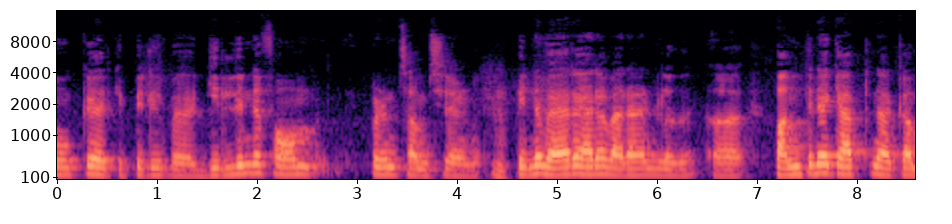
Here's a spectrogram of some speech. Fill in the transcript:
നോക്കുകയായിരിക്കും പിന്നെ ഗില്ലിന്റെ ഫോം ഇപ്പോഴും സംശയമാണ്. പിന്നെ വേറെ ആരാ വരാനുള്ളത്? പന്തിനെ ക്യാപ്റ്റൻ ആക്കാൻ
